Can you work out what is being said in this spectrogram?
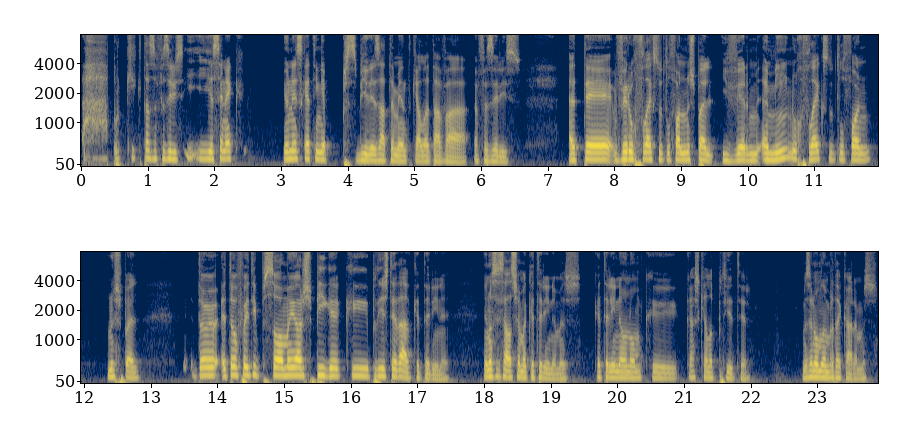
ah, porquê que estás a fazer isso? E, e a cena é que eu nem sequer tinha percebido exatamente que ela estava a, a fazer isso. Até ver o reflexo do telefone no espelho e ver-me a mim no reflexo do telefone no espelho. Então, então foi tipo só a maior espiga que podias ter dado, Catarina. Eu não sei se ela se chama Catarina, mas Catarina é um nome que, que acho que ela podia ter. Mas eu não me lembro da cara, mas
